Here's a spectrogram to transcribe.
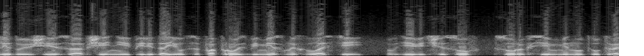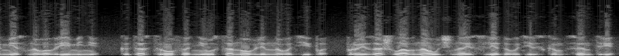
Следующее сообщение передается по просьбе местных властей. В 9 часов 47 минут утра местного времени, катастрофа неустановленного типа, произошла в научно-исследовательском центре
